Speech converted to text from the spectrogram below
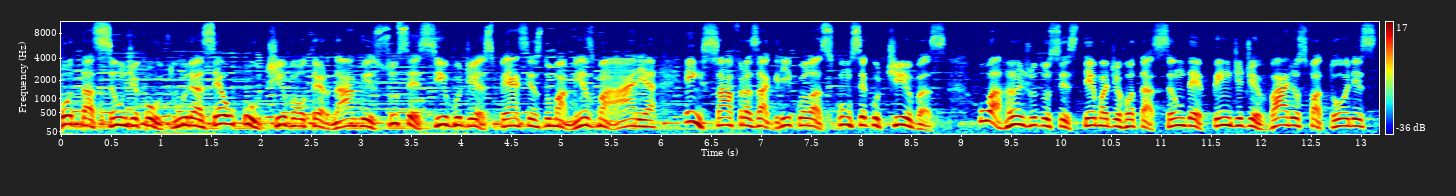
Rotação de culturas é o cultivo alternado e sucessivo de espécies de uma mesma área em safras agrícolas consecutivas. O arranjo do sistema de rotação depende de vários fatores,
